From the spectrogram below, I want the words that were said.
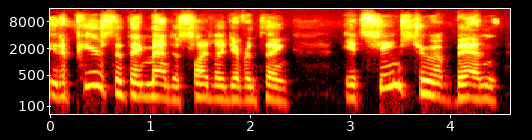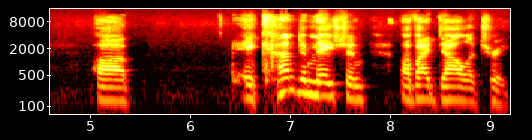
it appears that they meant a slightly different thing it seems to have been uh, a condemnation of idolatry.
